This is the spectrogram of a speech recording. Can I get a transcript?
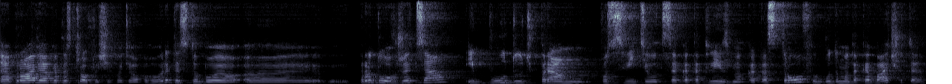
Е, Про авіакатастрофи ще хотіла поговорити з тобою. Е, Продовжаться і будуть прям по світі оце катаклізми, катастрофи. Будемо таке бачити.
